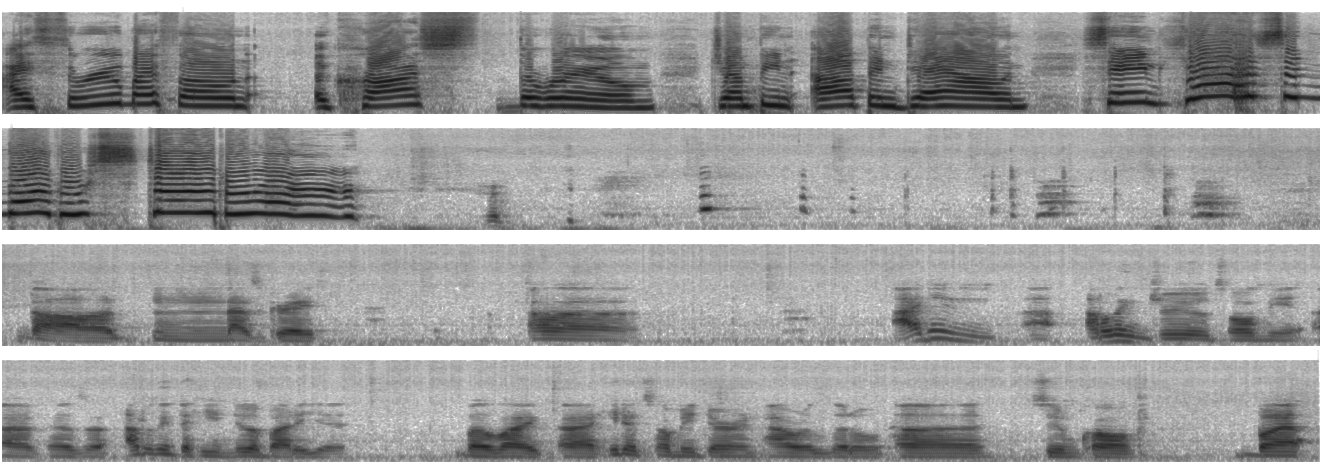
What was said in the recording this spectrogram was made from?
I threw my phone across the room, jumping up and down, saying, Yes, another stutterer! Oh, mm, that's great. Uh, I didn't. I don't think Drew told me because uh, I don't think that he knew about it yet. But like, uh, he didn't tell me during our little uh, Zoom call. But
